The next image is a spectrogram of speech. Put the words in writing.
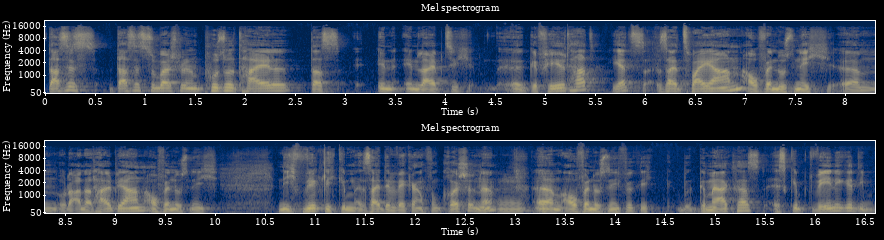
Das ist, das ist zum Beispiel ein Puzzleteil, das in, in Leipzig äh, gefehlt hat, jetzt seit zwei Jahren, auch wenn du es nicht, ähm, oder anderthalb Jahren, auch wenn du es nicht nicht wirklich, seit dem Weggang von Krösche, ne? Mhm. Ähm, auch wenn du es nicht wirklich gemerkt hast. Es gibt wenige, die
